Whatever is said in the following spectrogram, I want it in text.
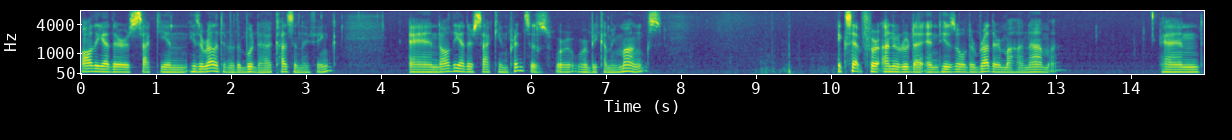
All the other Sakyan, he's a relative of the Buddha, a cousin, I think, and all the other Sakyan princes were, were becoming monks, except for Anuruddha and his older brother Mahanama. And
